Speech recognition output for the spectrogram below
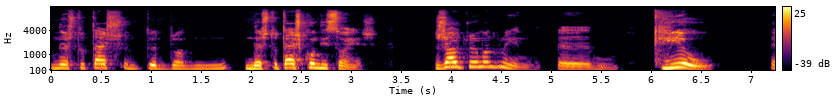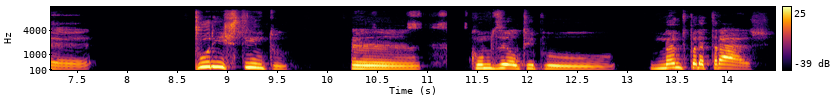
nas totais, nas totais condições. Já o Draymond Green, hum, que eu, eh, por instinto, eh, como dizer, tipo, mando para trás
